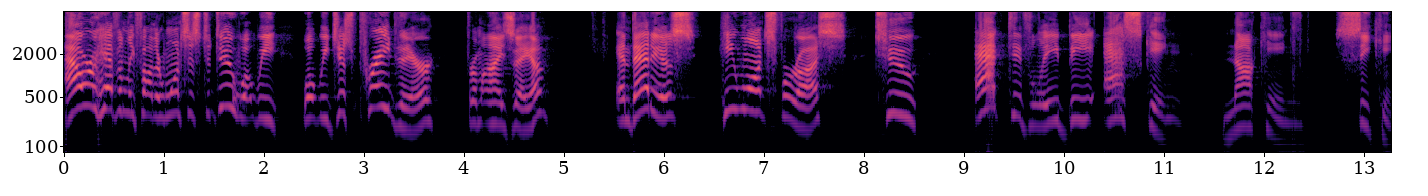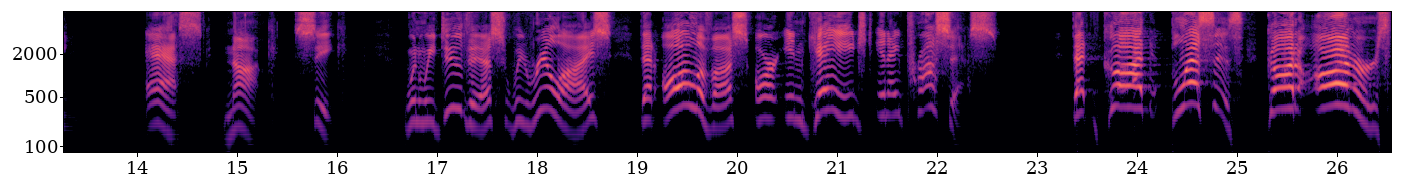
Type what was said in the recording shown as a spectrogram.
our Heavenly Father wants us to do what we, what we just prayed there from Isaiah, and that is, He wants for us to actively be asking, knocking, seeking. Ask, knock, seek. When we do this, we realize that all of us are engaged in a process that God blesses, God honors,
